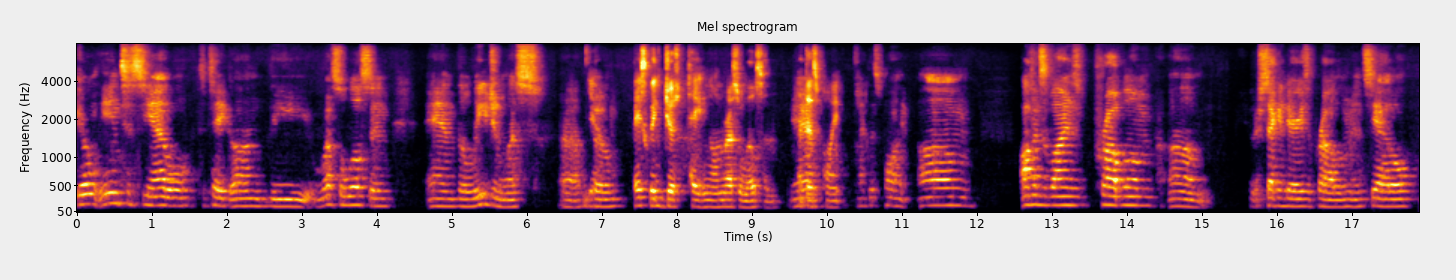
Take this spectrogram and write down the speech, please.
go into Seattle to take on the Russell Wilson and the Legionless. Uh, Yeah. boom. Basically, just taking on Russell Wilson Yeah. at this point. at this point. Um, offensive line is a problem. Um, their secondary is a problem in Seattle.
